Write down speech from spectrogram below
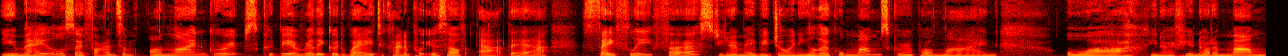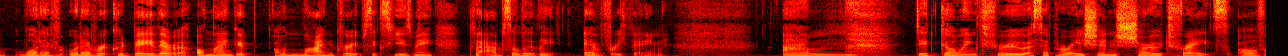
You may also find some online groups, could be a really good way to kind of put yourself out there safely first. You know, maybe joining a local mums group online or you know if you're not a mum whatever whatever it could be there are online group online groups excuse me for absolutely everything. Um did going through a separation show traits of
